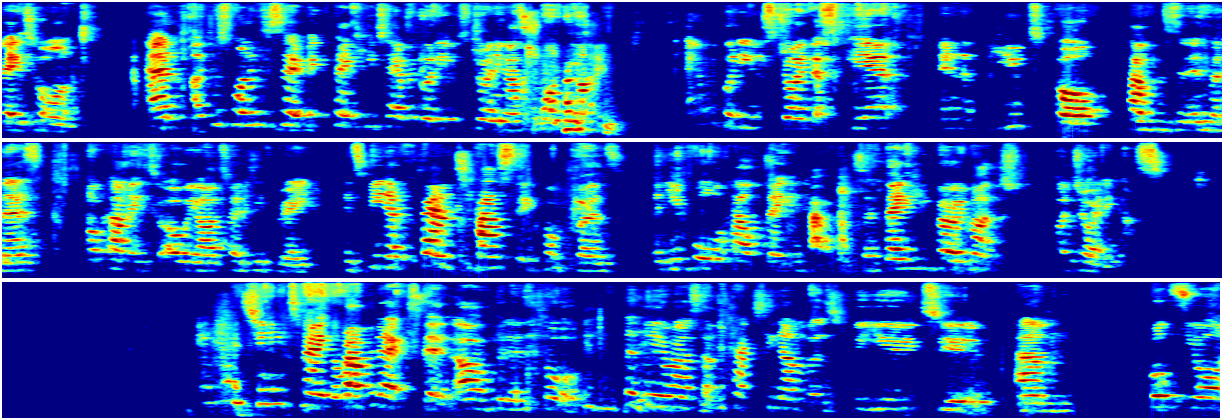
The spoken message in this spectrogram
later on. And I just wanted to say a big thank you to everybody who's joining us online, everybody who's joined us here in the beautiful campus in Inverness for coming to OER 23. It's been a fantastic conference and you've all helped make it happen. So thank you very much for joining us. Need to make a rapid exit after this talk, here are some taxi numbers for you to um, book your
